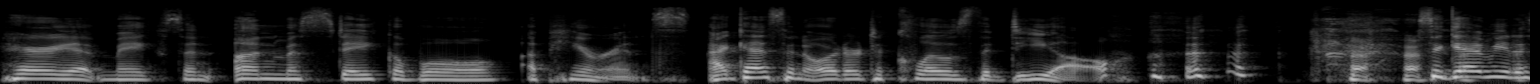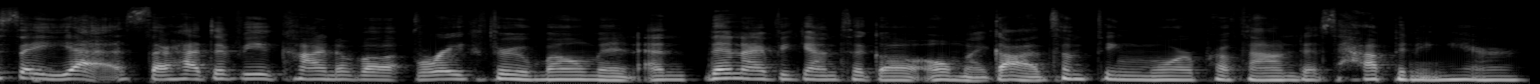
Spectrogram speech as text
Harriet makes an unmistakable appearance. I guess in order to close the deal. to get me to say yes, there had to be kind of a breakthrough moment. And then I began to go, oh my God, something more profound is happening here.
